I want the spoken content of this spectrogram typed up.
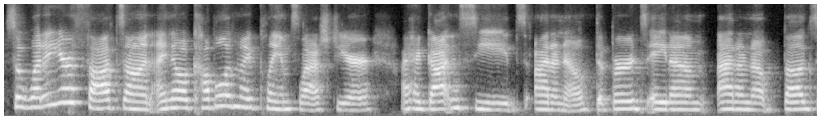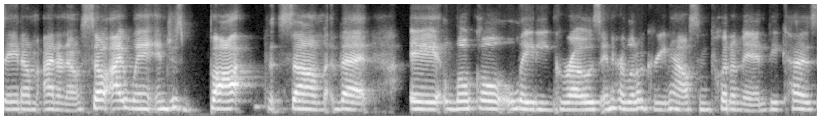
so what are your thoughts on i know a couple of my plants last year i had gotten seeds i don't know the birds ate them i don't know bugs ate them i don't know. So i went and just bought some that a local lady grows in her little greenhouse and put them in because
